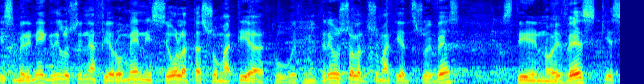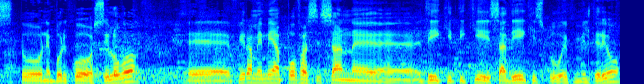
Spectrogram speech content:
Η σημερινή εκδήλωση είναι αφιερωμένη σε όλα τα σωματεία του Επιμελητηρίου, σε όλα τα σωματεία της ΟΕΒΕΣ, στην ΟΕΒΕΣ και στον Εμπορικό Σύλλογο. Ε, πήραμε μια απόφαση σαν ε, διοικητική, σαν διοίκηση του Επιμελητηρίου,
